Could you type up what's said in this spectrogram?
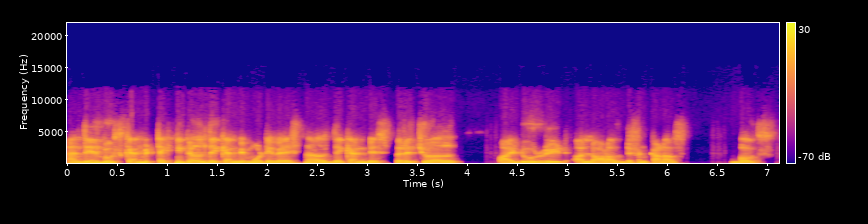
And these books can be technical, they can be motivational, they can be spiritual. I do read a lot of different kind of books.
